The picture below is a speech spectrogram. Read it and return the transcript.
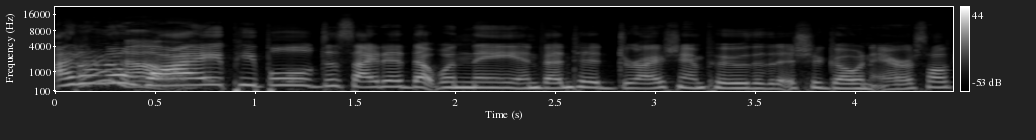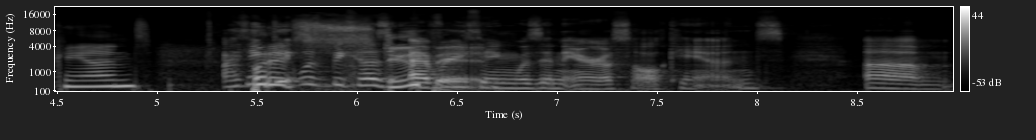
I don't, don't know, know. why people decided that when they invented dry shampoo that it should go in aerosol cans. I think but it was because stupid. everything was in aerosol cans. Um,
